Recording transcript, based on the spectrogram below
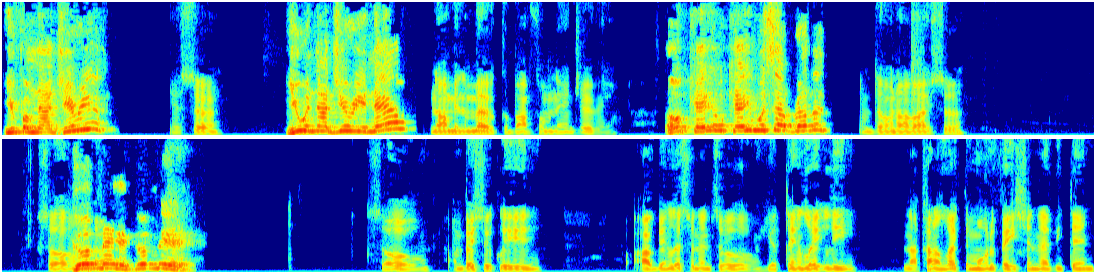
You from Nigeria? Yes, sir. You in Nigeria now? No, I'm in America, but I'm from Nigeria. Okay, okay. What's up, brother? I'm doing all right, sir. So good uh, man, good man. So I'm basically I've been listening to your thing lately and I kind of like the motivation and everything.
